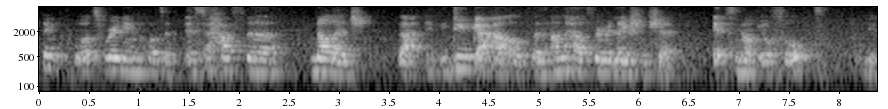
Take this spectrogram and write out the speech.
I think what's really important is to have the knowledge that if you do get out of an unhealthy relationship, it's not your fault. Yeah.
